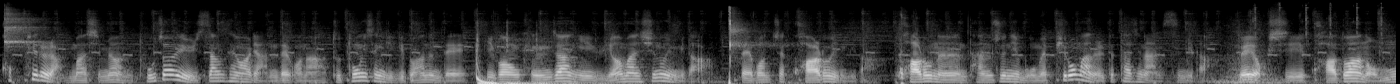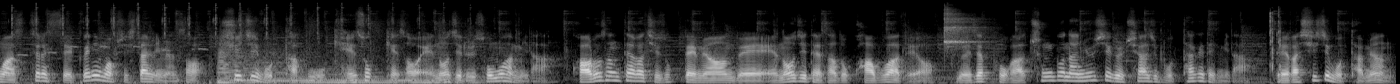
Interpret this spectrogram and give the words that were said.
커피를 안 마시면 도저히 일상생활이 안 되거나 두통이 생기기도 하는데 이건 굉장히 위험한 신호입니다. 네 번째, 과로입니다. 과로는 단순히 몸의 피로만을 뜻하지는 않습니다. 뇌 역시 과도한 업무와 스트레스에 끊임없이 시달리면서 쉬지 못하고 계속해서 에너지를 소모합니다. 과로 상태가 지속되면 뇌 에너지 대사도 과부하되어 뇌세포가 충분한 휴식을 취하지 못하게 됩니다. 뇌가 쉬지 못하면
